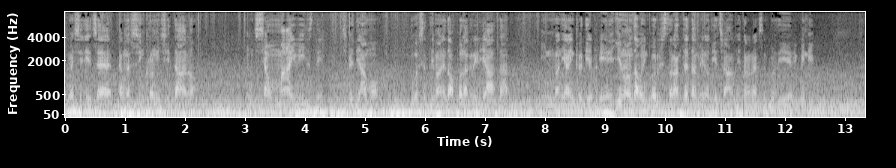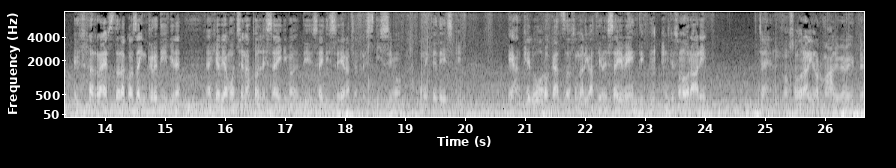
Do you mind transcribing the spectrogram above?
come si dice, è una sincronicità, no? Non ci siamo mai visti, ci vediamo due settimane dopo la grigliata in maniera incredibile, perché io non andavo in quel ristorante da almeno dieci anni, tra il resto di quello di ieri, quindi... E tra il resto la cosa incredibile è che abbiamo cenato alle 6 di, di, 6 di sera, cioè prestissimo, come i tedeschi. E anche loro, cazzo, sono arrivati alle 6.20, che sono orari, cioè non sono orari normali ovviamente,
